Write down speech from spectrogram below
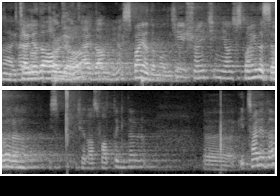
Ha, İtalya'da almıyor. İtalya'da almıyor. İspanya'da mı alacak? Ki şu an için yanlış İspanya'yı da sever ha. Şey, asfaltta giderler. Ee, İtalya'da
